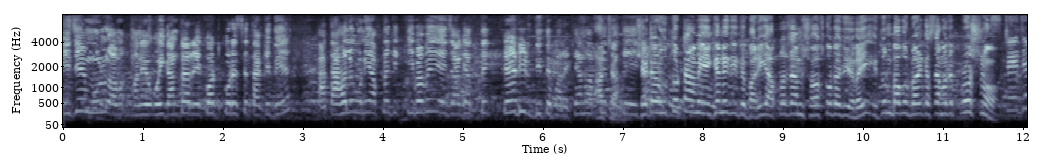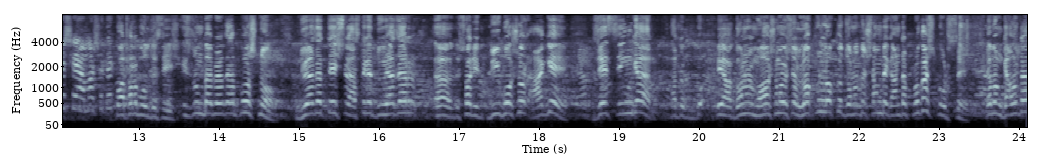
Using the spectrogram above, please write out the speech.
নিজে মূল মানে ওই গানটা রেকর্ড করেছে তাকে দিয়ে আর তাহলে উনি আপনাকে কীভাবে এই জায়গা থেকে ক্রেডিট দিতে পারে? কেন আচ্ছা সেটার উত্তরটা আমি এখানে দিতে পারি। আপনাদের আমি সহজ কথা দিয়ে ভাই ইতুন বাবুর বাড়ির কাছে আমাদের প্রশ্ন। স্টেজে সে আমার সাথে বলতেছি। ইসলাম বাবুর কাছে প্রশ্ন। দুই হাজার তেইশ আজ থেকে দুই হাজার সরি দুই বছর আগে যে সিঙ্গার গণ মহাসমাবেশে লক্ষ লক্ষ জনতার সামনে গানটা প্রকাশ করছে এবং গানটা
